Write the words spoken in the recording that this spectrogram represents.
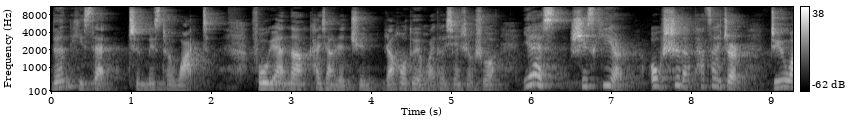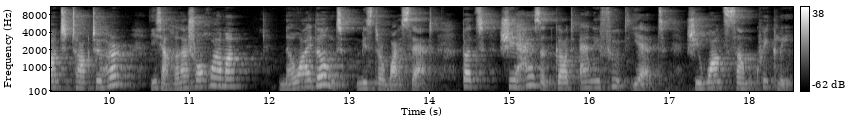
then he said to Mr. White. 服务员呢，看向人群，然后对怀特先生说：“Yes, she's here. 哦，是的，她在这儿。Do you want to talk to her? 你想和她说话吗？” No, I don't, Mr. White said. But she hasn't got any food yet. She wants some quickly.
